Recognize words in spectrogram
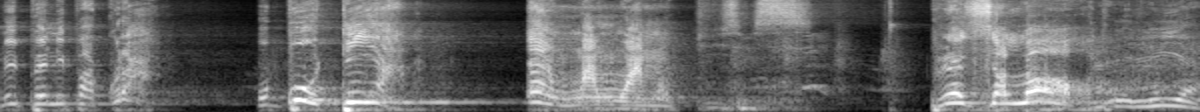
mepɛ nipa koro a ɔbɔɔ din a ɛnwanwa eh, no Jesus. Praise the Lord. Hallelujah.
